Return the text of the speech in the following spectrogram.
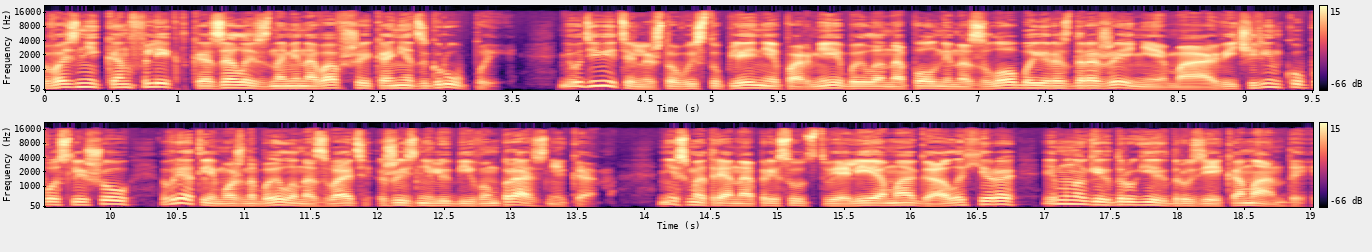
Возник конфликт, казалось, знаменовавший конец группы. Неудивительно, что выступление парней было наполнено злобой и раздражением, а вечеринку после шоу вряд ли можно было назвать жизнелюбивым праздником, несмотря на присутствие Лиама Галлахера и многих других друзей команды.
